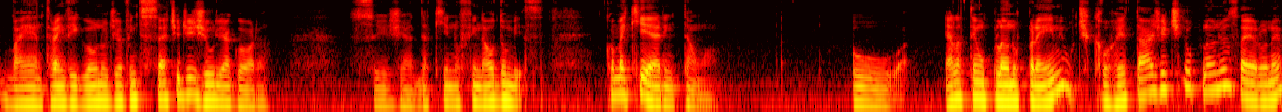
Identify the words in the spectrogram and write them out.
Vai entrar em vigor no dia 27 de julho agora, ou seja, daqui no final do mês. Como é que era então, ó? O, ela tem um plano premium de corretagem e tinha o plano zero, né?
